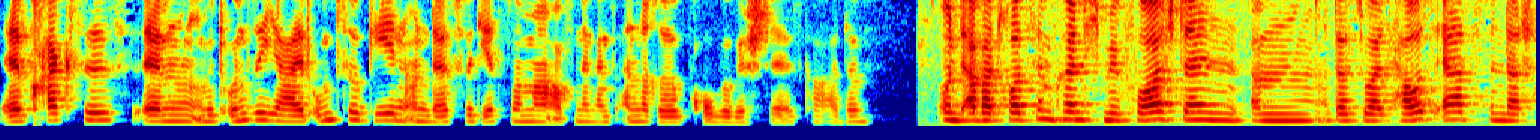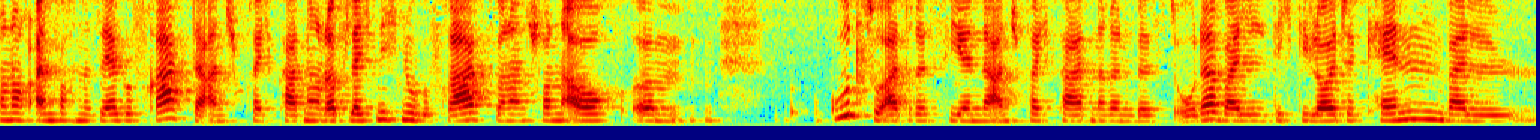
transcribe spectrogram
äh, Praxis, ähm, mit Unsicherheit umzugehen und das wird jetzt nochmal auf eine ganz andere Probe gestellt gerade. Und aber trotzdem könnte ich mir vorstellen, ähm, dass du als Hausärztin da schon auch einfach eine sehr gefragte Ansprechpartnerin oder vielleicht nicht nur gefragt, sondern schon auch ähm, gut zu adressierende Ansprechpartnerin bist, oder? Weil dich die Leute kennen, weil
